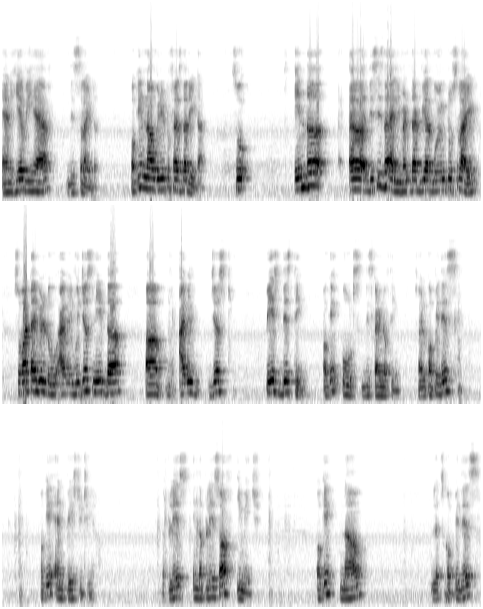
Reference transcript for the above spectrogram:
And here we have this slider okay now we need to fetch the data. So in the uh, this is the element that we are going to slide. So what i will do i will we just need the uh, i will just paste this thing. Okay quotes this kind of thing. So i will copy this. Okay and paste it here. The place in the place of image. Okay now let's copy this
